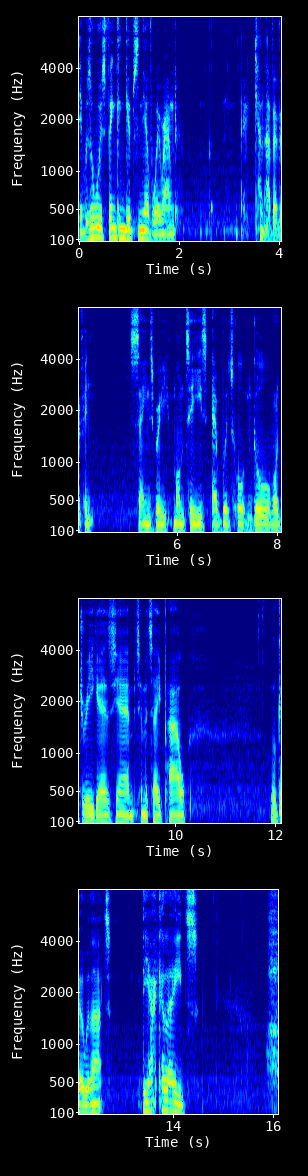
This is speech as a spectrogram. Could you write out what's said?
It was always Fink and Gibson the other way round. But can't have everything. Sainsbury, Monteith, Edwards, Horton Gore, Rodriguez, yeah, Timotei, Powell. We'll go with that. The accolades.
